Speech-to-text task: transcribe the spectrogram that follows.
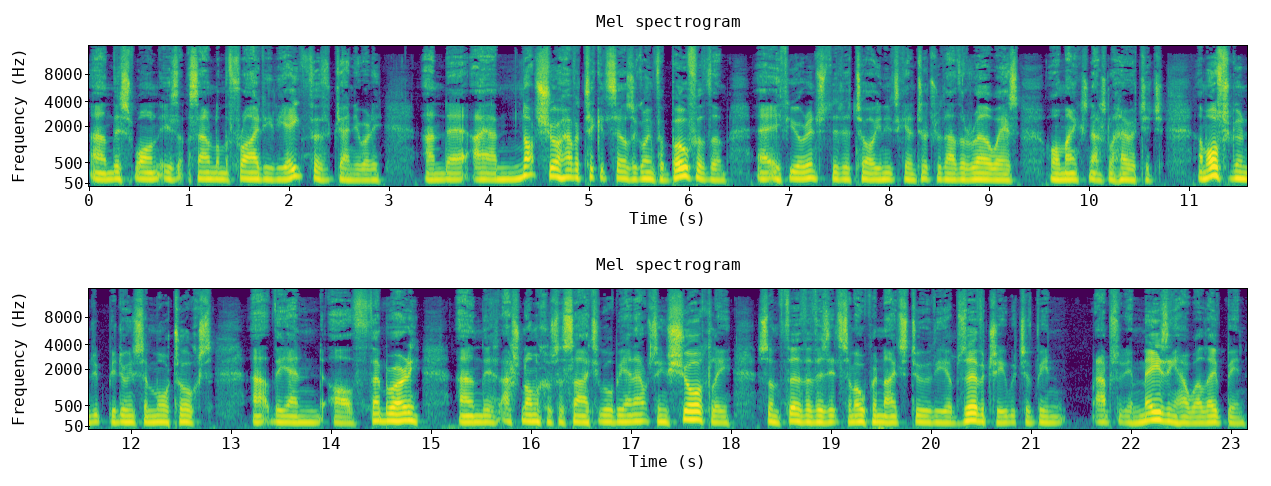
And this one is at the Sound on the Friday, the 8th of January. And uh, I am not sure how the ticket sales are going for both of them. Uh, if you're interested at all, you need to get in touch with either Railways or Manx National Heritage. I'm also going to be doing some more talks at the end of February, and the Astronomical Society will be announcing shortly some further visits, some open nights to the observatory, which have been absolutely amazing how well they've been.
